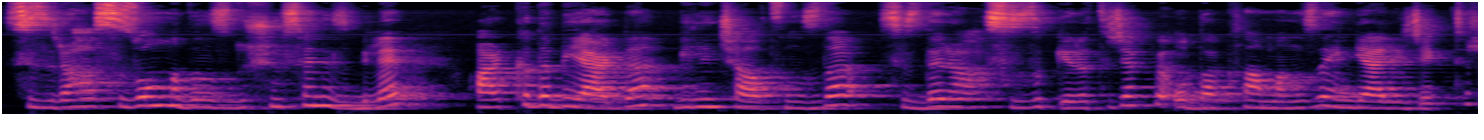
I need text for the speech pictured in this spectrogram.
siz rahatsız olmadığınızı düşünseniz bile arkada bir yerde bilinçaltınızda sizde rahatsızlık yaratacak ve odaklanmanızı engelleyecektir.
